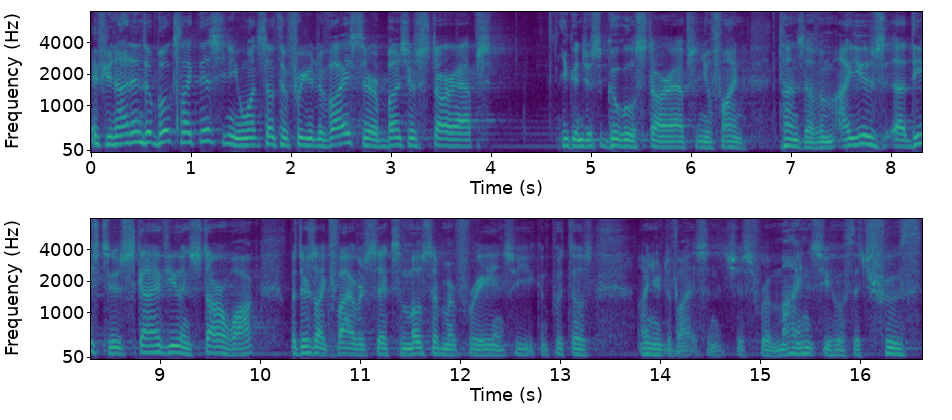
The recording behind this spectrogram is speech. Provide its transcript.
If you're not into books like this and you want something for your device, there are a bunch of star apps. You can just Google star apps and you'll find tons of them. I use uh, these two, Skyview and Starwalk, but there's like five or six, and most of them are free, and so you can put those on your device, and it just reminds you of the truth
